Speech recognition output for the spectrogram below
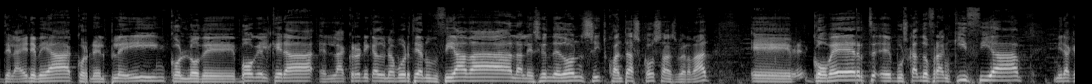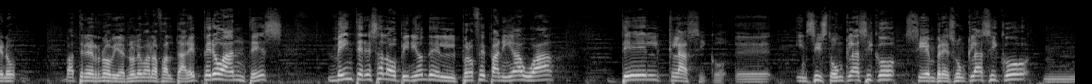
de la NBA, con el play-in, con lo de Vogel, que era la crónica de una muerte anunciada, la lesión de Doncic, cuántas cosas, ¿verdad? Eh, Sí. Gobert eh, buscando franquicia, mira que no va a tener novias, no le van a faltar, ¿eh? Pero antes, me interesa la opinión del profe Paniagua del clásico. Eh, insisto, un clásico siempre es un clásico. mm,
